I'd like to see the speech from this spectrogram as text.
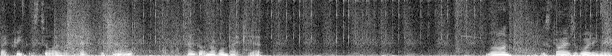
That creeper's still over there because haven't, haven't got another one back yet. Come on, this guy is avoiding me.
